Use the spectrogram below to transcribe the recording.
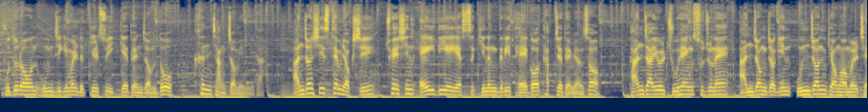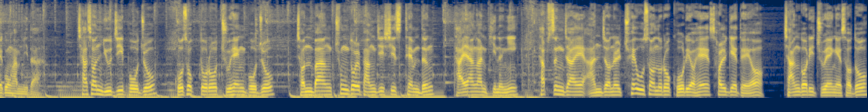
부드러운 움직임을 느낄 수 있게 된 점도 큰 장점입니다. 안전 시스템 역시 최신 ADAS 기능들이 대거 탑재되면서 반자율 주행 수준의 안정적인 운전 경험을 제공합니다. 차선 유지 보조, 고속도로 주행 보조, 전방 충돌 방지 시스템 등 다양한 기능이 탑승자의 안전을 최우선으로 고려해 설계되어 장거리 주행에서도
